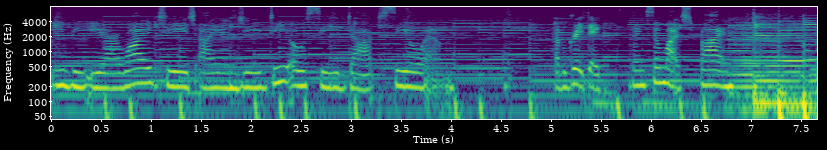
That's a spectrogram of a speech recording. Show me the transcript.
E V E R Y T H I N G D O C dot C O M. Have a great day. Thanks so much. Bye.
